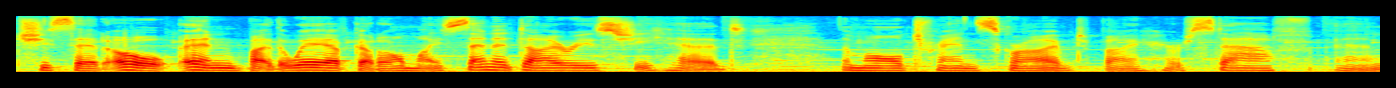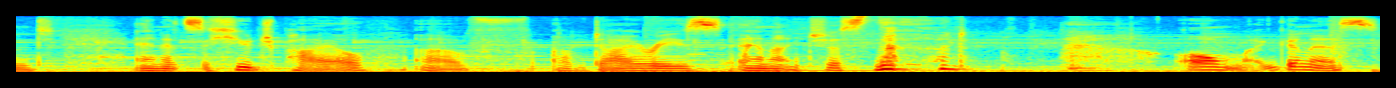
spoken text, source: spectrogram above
she said, oh, and by the way, I've got all my Senate diaries. She had them all transcribed by her staff, and, and it's a huge pile of, of diaries. And I just thought, oh my goodness.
